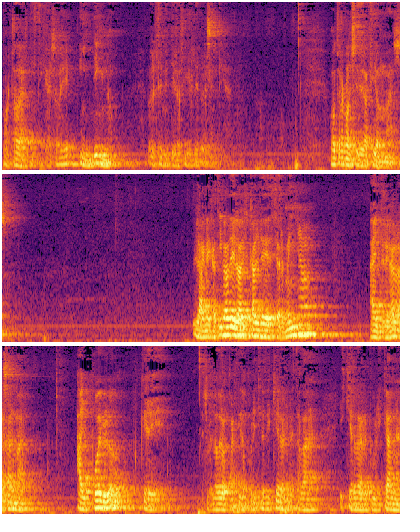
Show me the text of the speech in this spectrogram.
portada artística. Eso es indigno, el cementerio civil de Plasencia. Otra consideración más. La negativa del alcalde Cermeño a entregar las armas al pueblo, que sobre todo de los partidos políticos de izquierda, que lo estaban izquierda republicana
